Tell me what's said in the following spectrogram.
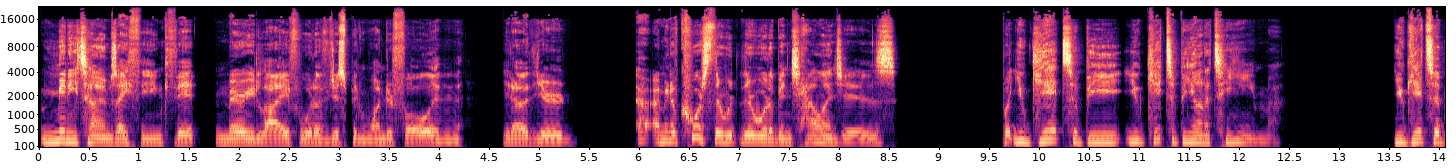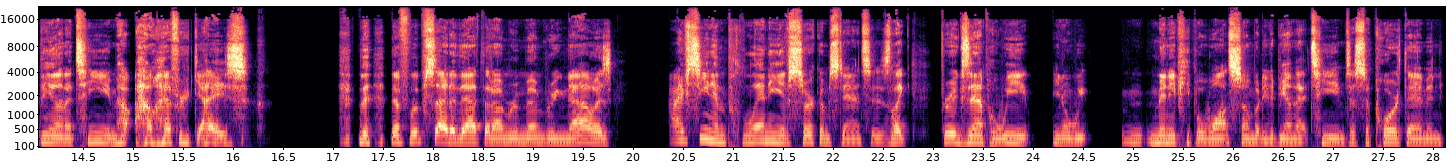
Many times I think that married life would have just been wonderful and, you know, you're I mean, of course there would there would have been challenges, but you get to be you get to be on a team. You get to be on a team. However, guys, the the flip side of that that I'm remembering now is I've seen in plenty of circumstances. Like for example, we you know we many people want somebody to be on that team to support them in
